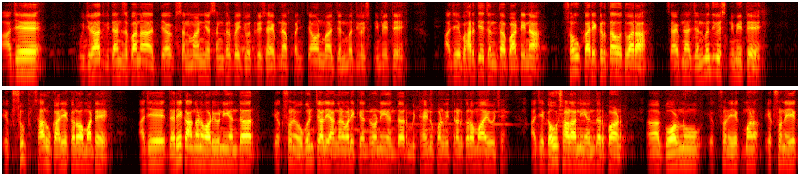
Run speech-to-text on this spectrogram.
આજે ગુજરાત વિધાનસભાના અધ્યક્ષ સન્માન્ય શંકરભાઈ ચૌધરી સાહેબના પંચાવનમાં જન્મદિવસ નિમિત્તે આજે ભારતીય જનતા પાર્ટીના સૌ કાર્યકર્તાઓ દ્વારા સાહેબના જન્મદિવસ નિમિત્તે એક શુભ સારું કાર્ય કરવા માટે આજે દરેક આંગણવાડીઓની અંદર એકસો ને ઓગણચાલીસ આંગણવાડી કેન્દ્રોની અંદર મીઠાઈનું પણ વિતરણ કરવામાં આવ્યું છે. આજે ગૌશાળાની અંદર પણ ગોળનું એકસો ને એક પણ એકસો ને એક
